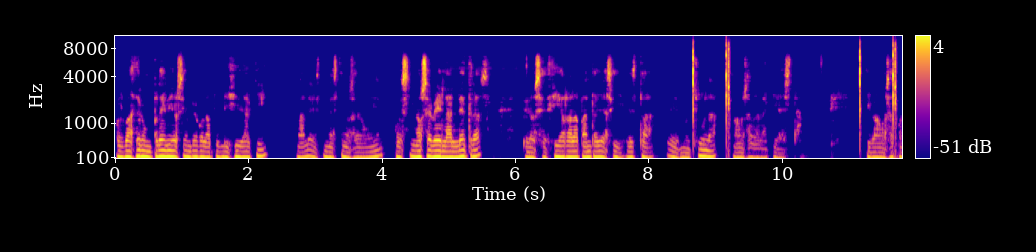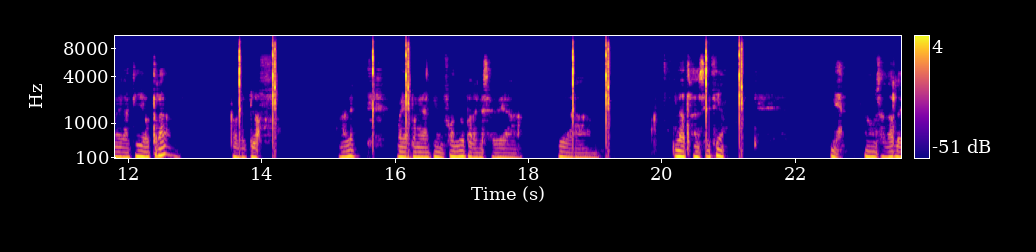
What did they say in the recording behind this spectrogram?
os va a hacer un previo siempre con la publicidad aquí, ¿vale? En este no se ve muy bien, pues no se ve las letras, pero se cierra la pantalla así. Esta es muy chula, vamos a dar aquí a esta. Y vamos a poner aquí otra con el plof, ¿vale? Voy a poner aquí un fondo para que se vea la, transición. Bien, Vamos a darle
